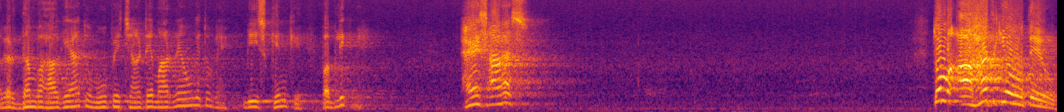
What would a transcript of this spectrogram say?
अगर दंभ आ गया तो मुँह पे चांटे मारने होंगे तुम्हें, बीस किन के, पब्लिक में। है साहस? तुम आहत क्यों होते हो?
